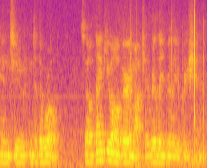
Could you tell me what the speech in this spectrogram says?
into, into the world. So thank you all very much. I really, really appreciate it.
